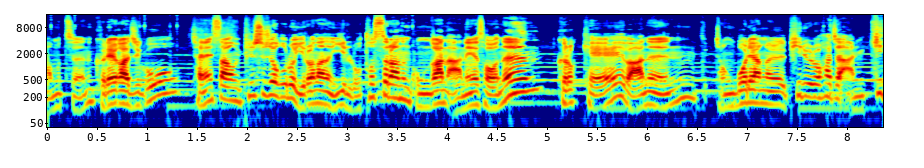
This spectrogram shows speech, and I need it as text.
아무튼 그래가지고 자네 싸움이 필수적으로 일어나는 이 로터스라는 공간 안에서는 그렇게 많은 그 정보량을 필요로 하지 않기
